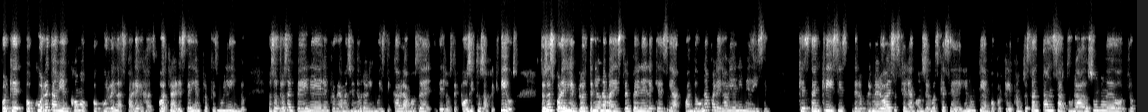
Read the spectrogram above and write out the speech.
porque ocurre también como ocurre en las parejas. Voy a traer este ejemplo que es muy lindo. Nosotros en PNL, en programación neurolingüística, hablamos de, de los depósitos afectivos. Entonces, por ejemplo, yo tenía una maestra en PNL que decía, cuando una pareja viene y me dice que está en crisis, de lo primero a veces que le aconsejo es que se dejen un tiempo porque de pronto están tan saturados uno de otro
